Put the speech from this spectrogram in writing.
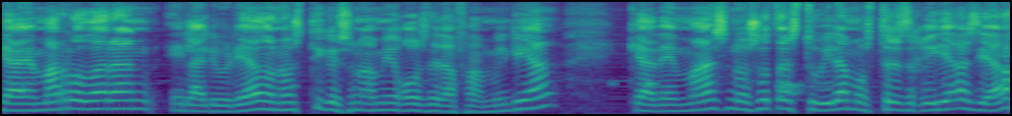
Que además rodaran en la librería Donosti, que son amigos de la familia, que además nosotras tuviéramos tres guías ya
